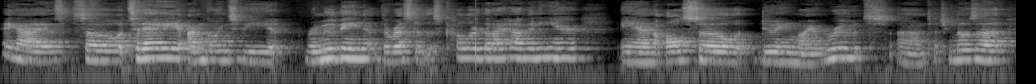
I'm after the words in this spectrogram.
Hey guys, so today I'm going to be removing the rest of this color that I have in here and also doing my roots, um, touching those up,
